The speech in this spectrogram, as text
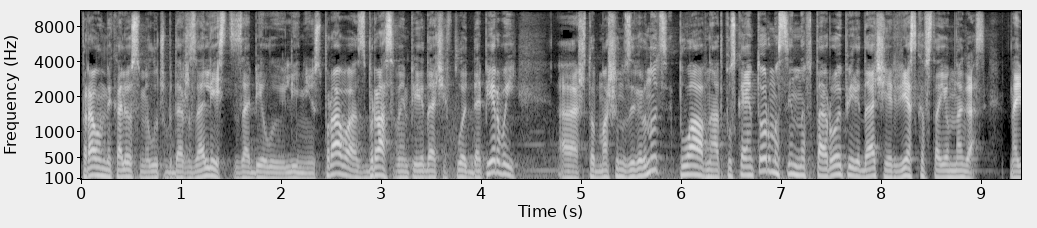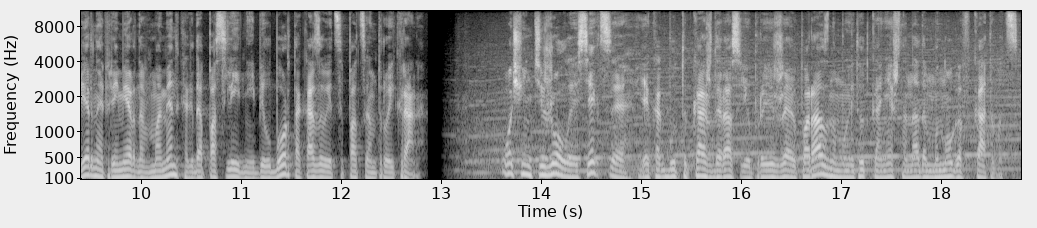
Правыми колесами лучше бы даже залезть за белую линию справа, сбрасываем передачи вплоть до первой, а, чтобы машину завернуть, плавно отпускаем тормоз и на второй передаче резко встаем на газ. Наверное, примерно в момент, когда последний билборд оказывается по центру экрана. Очень тяжелая секция, я как будто каждый раз ее проезжаю по-разному, и тут, конечно, надо много вкатываться.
